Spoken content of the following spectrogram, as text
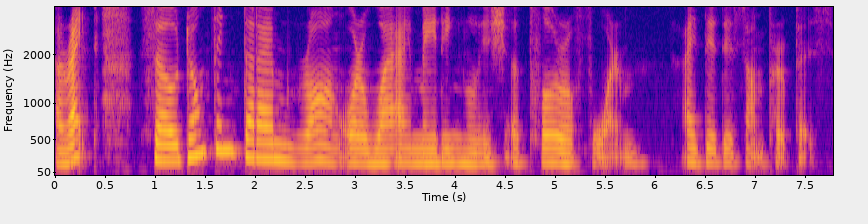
All right. So don't think that I'm wrong or why I made English a plural form. I did this on purpose.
